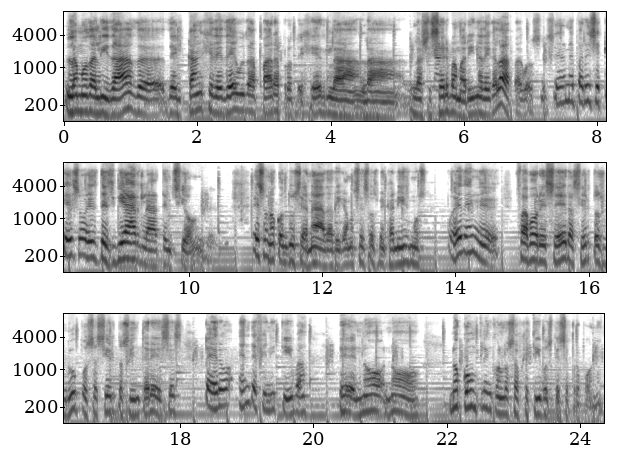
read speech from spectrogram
la modalidad eh, del canje de deuda para proteger la, reserva marina de Galápagos. Me parece que eso es desviar la atención. Eso no conduce a nada, digamos, esos mecanismos pueden eh, favorecer a ciertos grupos, a ciertos intereses, pero en definitiva no, no, no cumplen con los objetivos que se proponen.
